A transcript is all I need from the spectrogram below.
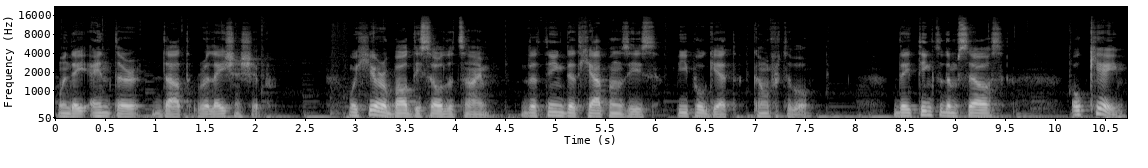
when they enter that relationship? We hear about this all the time. The thing that happens is people get comfortable. They think to themselves, okay,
